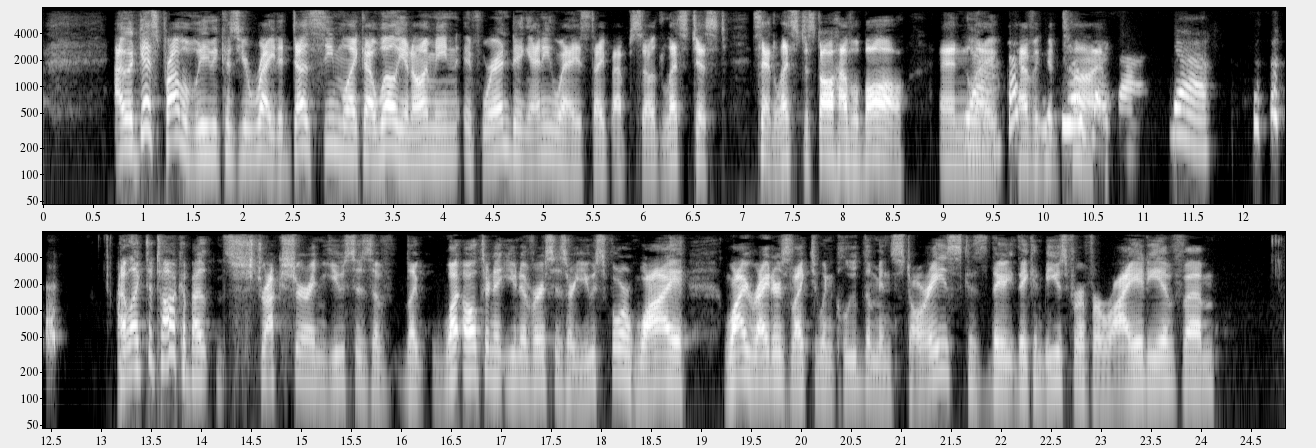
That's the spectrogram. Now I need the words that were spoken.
I would guess probably because you're right. It does seem like a well, you know, I mean, if we're ending anyways type episode, let's just said let's just all have a ball and Yeah, like have a good time. like. Yeah. I like to talk about structure and uses of like what alternate universes are used for, why why writers like to include them in stories because they they can be used for a variety of um,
